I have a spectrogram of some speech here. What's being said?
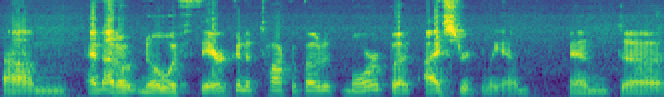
Um, and I don't know if they're going to talk about it more, but I certainly am. And uh,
